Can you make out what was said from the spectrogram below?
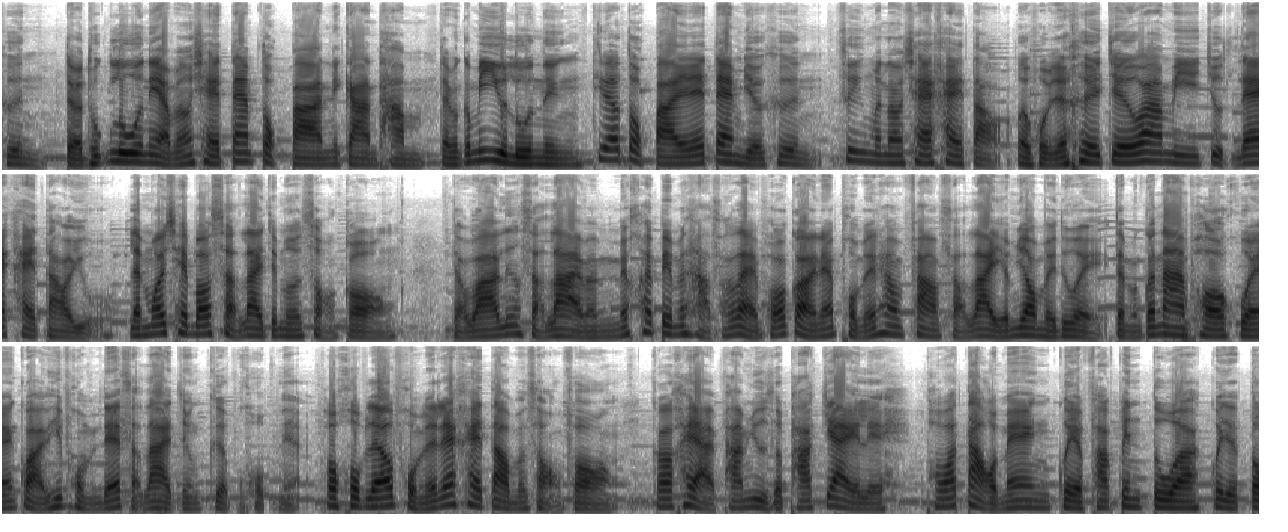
ขึ้น แต่ทุกรูนเนี่ยมันต้องใช้แต้มตกปลาในการทำแต่มันก็มีอยู่รูนหนึ่งที่เราตกปลาได้แต้มเยอะขึ้น ซึ่งมันต้องใช้ไข่เต่า เหมือนผมจะเคยเจอว่ามีจุดแรกไข่เต่าอยู่ และมันก็ใช้บล็อกสัตว์ลายจำนวน 2 กอง แต่ว่าเรื่องสาหร่ายมันไม่ค่อยเป็นปัญหาเท่าไหร่เพราะก่อนเนี้ยผมได้ทำฟาร์มสาหร่ายย่อมๆไปด้วย แต่มันก็นานพอควรกว่าที่ผมได้สาหร่ายจนเกือบครบเนี่ยพอครบแล้วผมได้ได้ไข่เต่ามาสองฟอง ก็ขยายพามอยู่สักพักใหญ่เลย เพราะว่าเต่าแม่งกว่าจะฟักเป็นตัวกว่าจะโต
